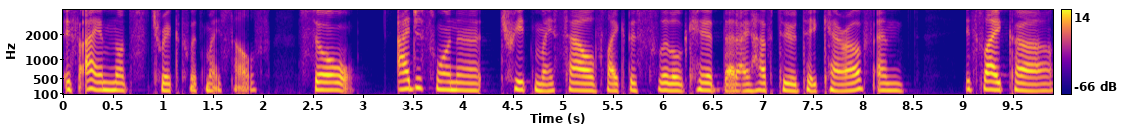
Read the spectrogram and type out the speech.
if I am not strict with myself. So I just want to treat myself like this little kid that I have to take care of. And it's like uh,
